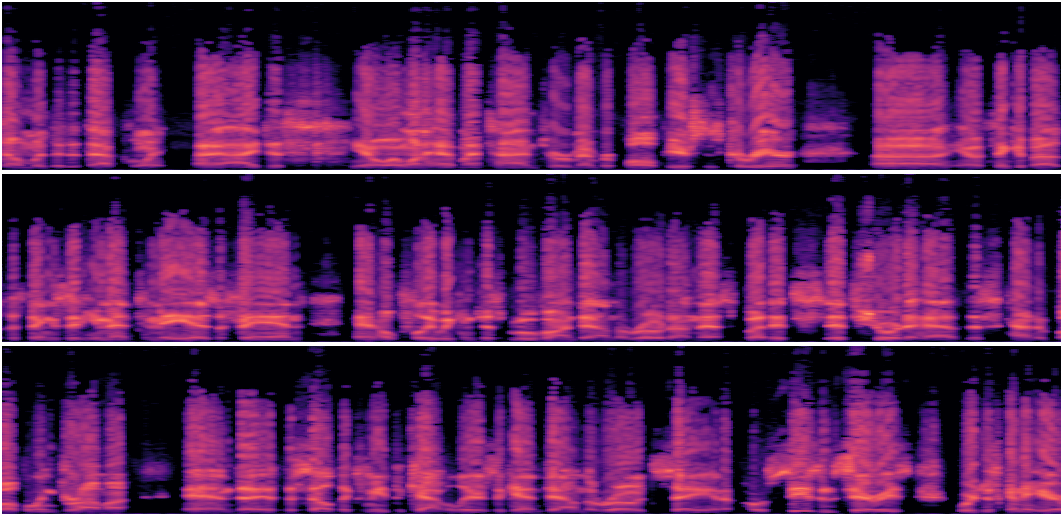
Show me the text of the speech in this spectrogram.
done with it at that point. I, I just, you know, I want to have my time to remember Paul Pierce's career uh, you know, think about the things that he meant to me as a fan, and hopefully we can just move on down the road on this. But it's it's sure to have this kind of bubbling drama. And uh, if the Celtics meet the Cavaliers again down the road, say in a postseason series, we're just going to hear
